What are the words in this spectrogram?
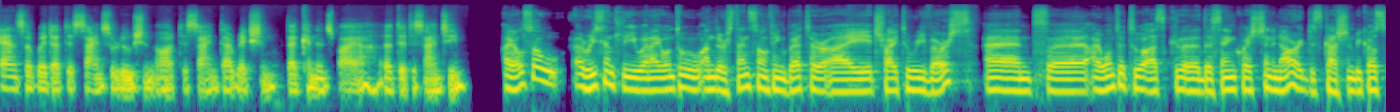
answer with a design solution or design direction that can inspire uh, the design team. I also uh, recently, when I want to understand something better, I try to reverse. And uh, I wanted to ask uh, the same question in our discussion because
